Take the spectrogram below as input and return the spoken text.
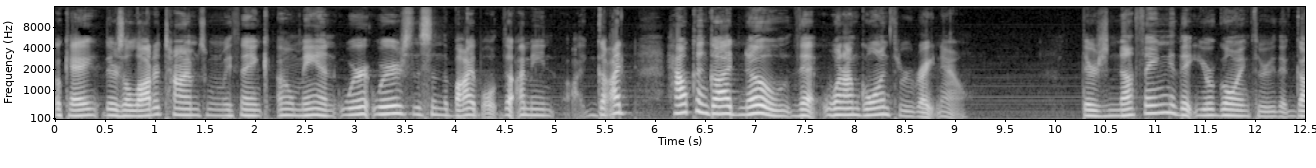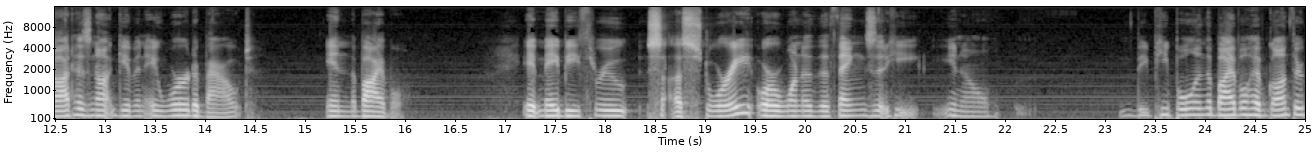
Okay? There's a lot of times when we think, oh man, where where is this in the Bible? The, I mean, God how can God know that what I'm going through right now? There's nothing that you're going through that God has not given a word about in the Bible. It may be through a story or one of the things that he, you know, the people in the Bible have gone through.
